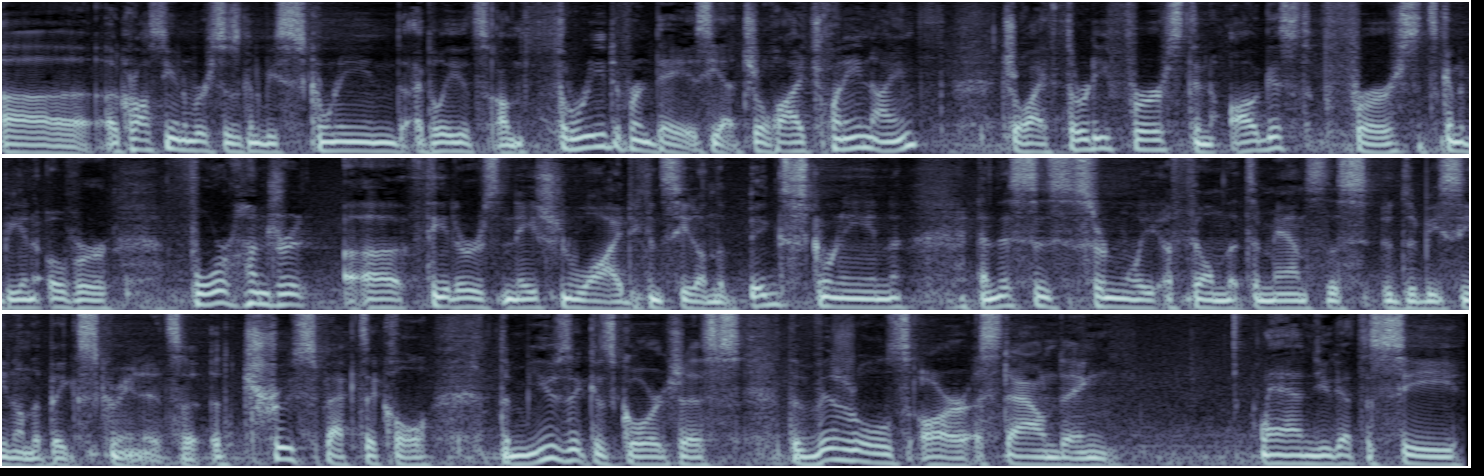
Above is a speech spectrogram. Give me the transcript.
uh, Across the Universe is going to be screened, I believe it's on three different days. Yeah, July 29th, July 31st, and August 1st. It's going to be in over 400 uh, theaters nationwide. You can see it on the big screen, and this is certainly a film that demands this to be seen on the big screen. It's a, a true spectacle. The music is gorgeous. The visuals are astounding and you get to see.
